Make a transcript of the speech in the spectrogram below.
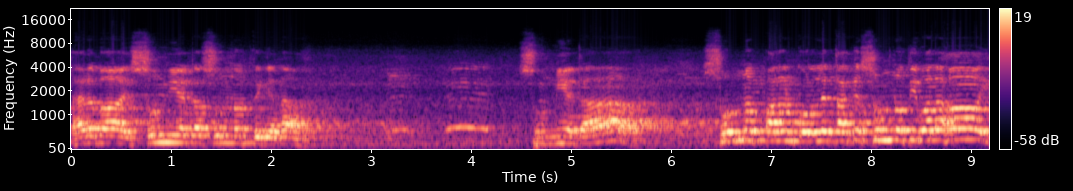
আরে ভাই শুননি এটা সুন্নত থেকে না। শুননি এটা সুন্নত পালন করলে তাকে সুন্নতি বলা হয়।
